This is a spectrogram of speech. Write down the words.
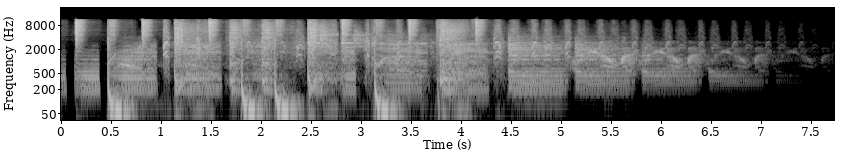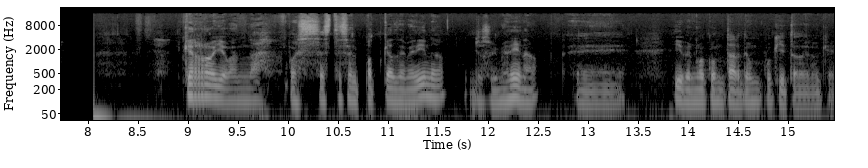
¿Qué rollo, banda? Pues este es el podcast de Medina. Yo soy Medina. eh, y vengo a contarte un poquito de lo, que,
